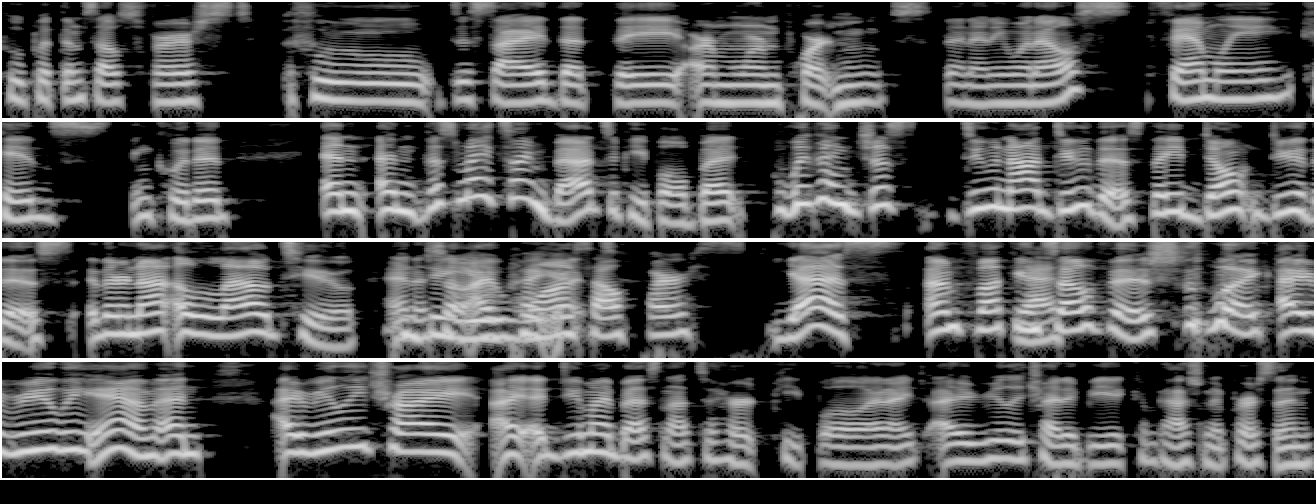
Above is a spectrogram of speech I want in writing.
who put themselves first, who decide that they are more important than anyone else, family, kids included. And and this might sound bad to people, but women just do not do this. They don't do this. They're not allowed to. And do so I put want yourself first. Yes, I'm fucking yes. selfish. like I really am, and I really try. I, I do my best not to hurt people, and I I really try to be a compassionate person.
